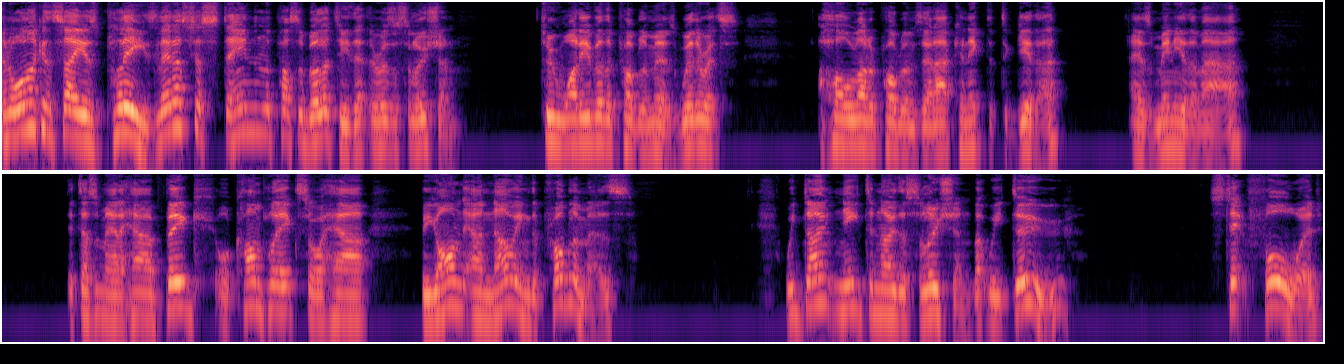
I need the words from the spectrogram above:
And all I can say is, please let us just stand in the possibility that there is a solution to whatever the problem is, whether it's a whole lot of problems that are connected together, as many of them are. It doesn't matter how big or complex or how beyond our knowing the problem is. We don't need to know the solution, but we do step forward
